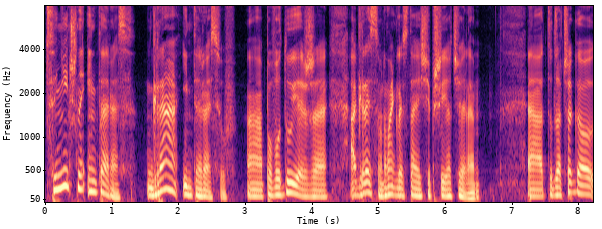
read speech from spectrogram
cyniczny interes, gra interesów powoduje, że agresor nagle staje się przyjacielem, to dlaczego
